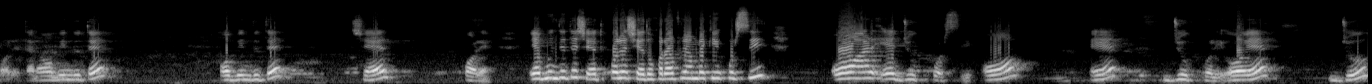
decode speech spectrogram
করে। তারা অবিন্দুতে অবিন্দুতে ছেদ করে। এ বিন্দুতে ছেদ করে, ছেদ করার পরে আমরা কি করছি? ও আর এ যোগ করছি। ও এ যোগ করি। ও এ যোগ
